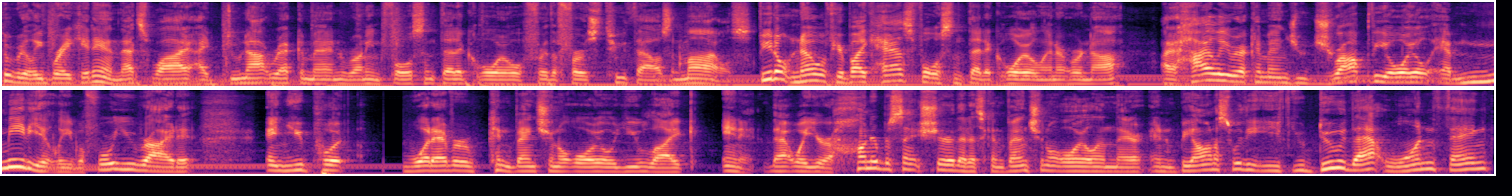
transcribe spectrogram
to really break it in. That's why I do not recommend running full synthetic oil for the first 2,000 miles. If you don't know if your bike has full synthetic oil in it or not, I highly recommend you drop the oil immediately before you ride it and you put whatever conventional oil you like in it. That way you're 100% sure that it's conventional oil in there. And be honest with you, if you do that one thing,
